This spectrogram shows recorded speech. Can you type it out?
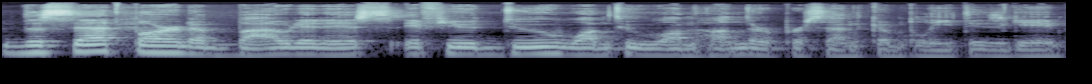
The sad part about it is if you do want to 100% complete this game,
